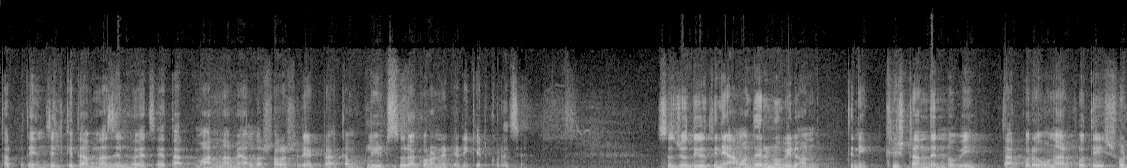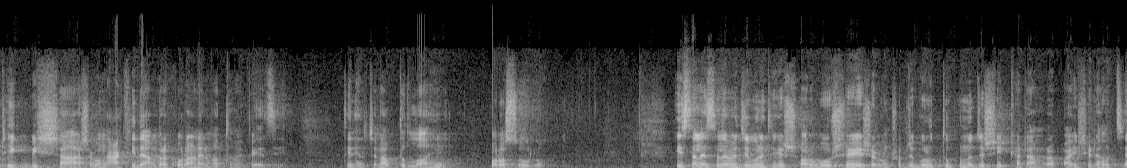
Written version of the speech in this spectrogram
তার প্রতি ইঞ্জিল কিতাব নাজিল হয়েছে। তার মার নামে আল্লাহ সরাসরি একটা কমপ্লিট সুরা কোরআনে ডেডিকেট করেছে। সো যদিও তিনি আমাদের নবী নন, তিনি খ্রিস্টানদের নবী, তারপরে ওনার প্রতি সঠিক বিশ্বাস এবং আখিদা আমরা কোরআনের মাধ্যমে পেয়েছি। তিনি হচ্ছেন আবদুল্লাহ রসুল ঈসা আলাইসাল্লামের জীবনী থেকে সর্বশেষ এবং সবচেয়ে গুরুত্বপূর্ণ যে শিক্ষাটা আমরা পাই, সেটা হচ্ছে,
